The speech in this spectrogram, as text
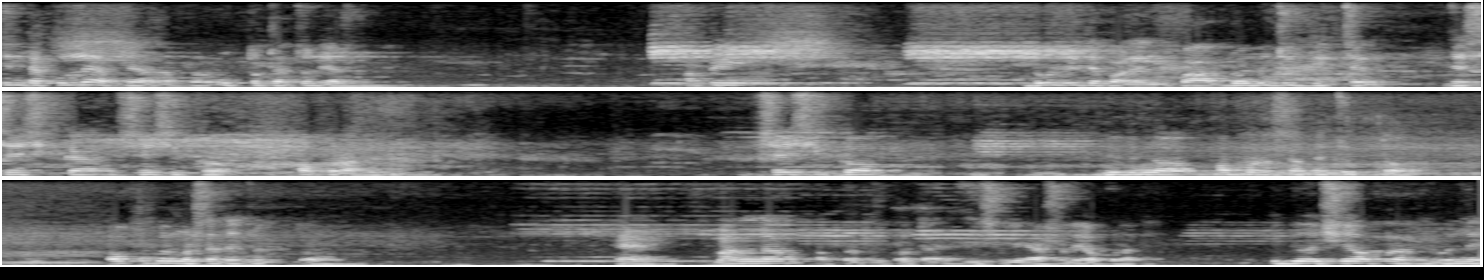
চিন্তা করলে আপনি আপনার উত্তরটা চলে আসবে। আপনি দোষ দিতে পারেন বা আপনি অভিযোগ দিচ্ছেন যে সেই শিক্ষা সেই শিক্ষক অপরাধী। সেই শিক্ষক বিভিন্ন অপরের সাথে যুক্ত, অপকর্মের সাথে যুক্ত। হ্যাঁ মানলাম আপনাদের কথা যে সে আসলে অপরাধী। কিন্তু সে অপরাধী হলে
